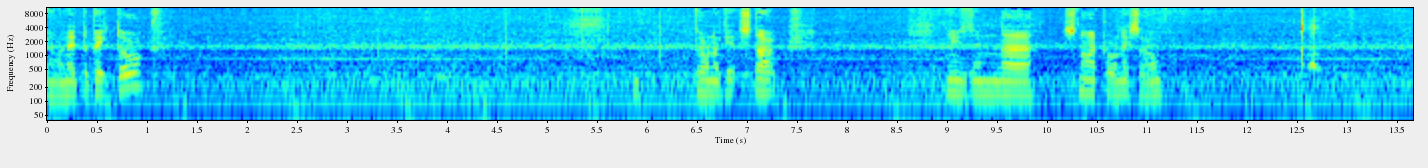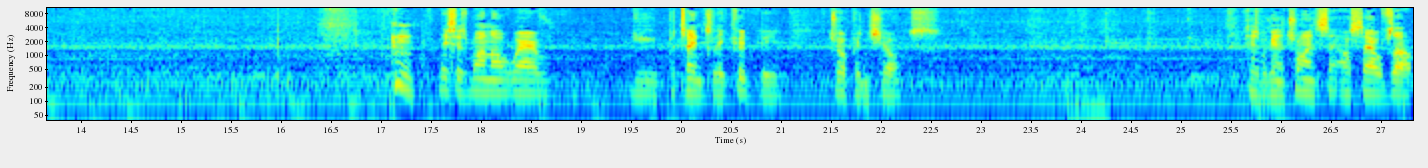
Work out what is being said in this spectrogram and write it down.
And I need the big dog. Don't want to get stuck using uh, sniper on this hole. this is one where you potentially could be dropping shots. Because we're going to try and set ourselves up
